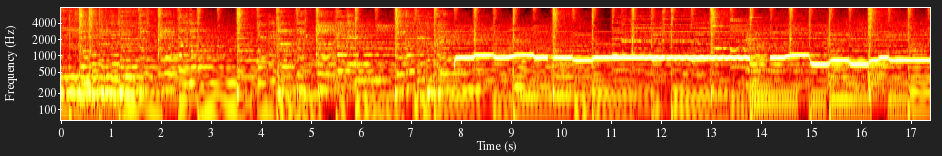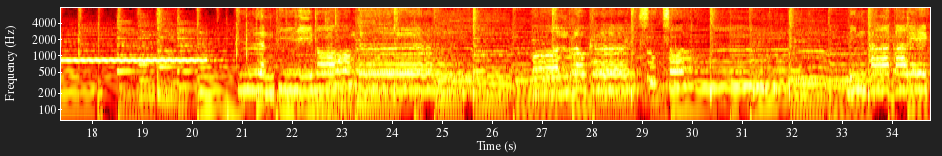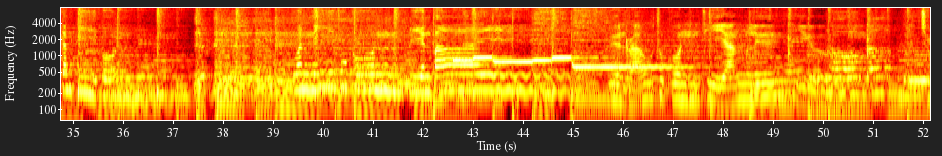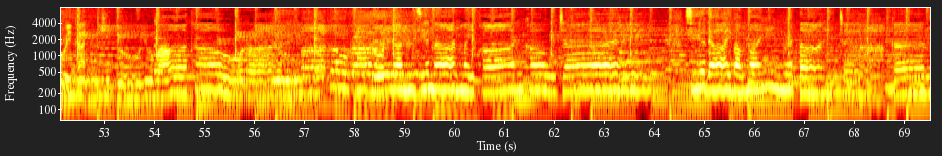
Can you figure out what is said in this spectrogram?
อนพี่น้องเอ๋ยก่อนเราเคยสุขสน นินทากาเลกันปีปน วันนี้ทุกคนเปลี่ยนไป เพื่อนเราทุกคนที่ยังเหลืออยู่ลองนับดู ช่วยกันคิดดูอยู่มาเท่าไรมาเท่าไรโกรธกันเสียนานไม่ผ่านเข้าใจ เสียดายบ้างไหมเมื่อตายจากกัน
